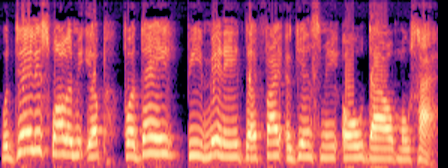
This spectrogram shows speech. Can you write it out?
will daily swallow me up, for they be many that fight against me, O thou most high.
